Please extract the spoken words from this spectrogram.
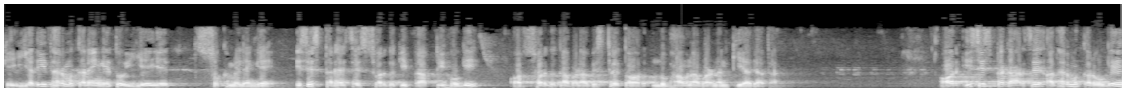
कि यदि धर्म करेंगे तो ये ये सुख मिलेंगे। इस इस तरह से स्वर्ग की प्राप्ति होगी और स्वर्ग का बड़ा विस्तृत और लुभावना वर्णन किया जाता है। और इस इस प्रकार से अधर्म करोगे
